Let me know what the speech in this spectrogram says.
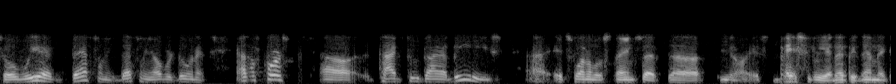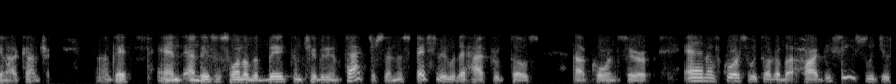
so we are definitely definitely overdoing it. And of course, uh, type two diabetes. Uh, it's one of those things that uh, you know it's basically an epidemic in our country. Okay, and and this is one of the big contributing factors, and especially with the high fructose uh, corn syrup. And of course, we talk about heart disease, which is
